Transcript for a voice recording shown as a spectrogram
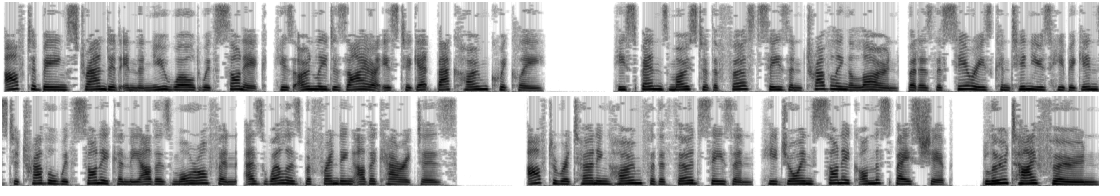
After being stranded in the New World with Sonic, his only desire is to get back home quickly. He spends most of the first season traveling alone, but as the series continues he begins to travel with Sonic and the others more often, as well as befriending other characters. After returning home for the third season, he joins Sonic on the spaceship, Blue Typhoon,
